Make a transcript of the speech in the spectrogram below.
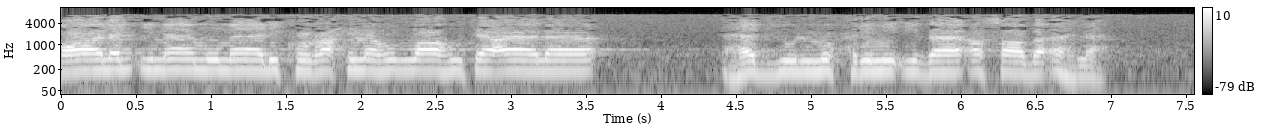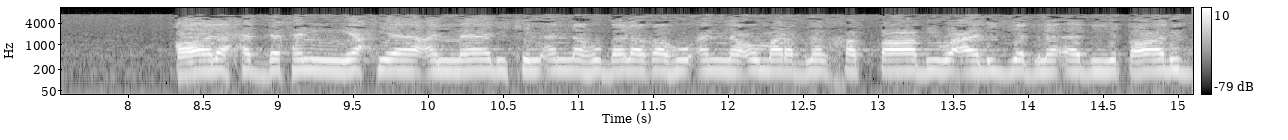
قال الإمام مالك رحمه الله تعالى هدي المحرم إذا أصاب أهله. قال حدثني يحيى عن مالك أنه بلغه أن عمر بن الخطاب وعلي بن أبي طالب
